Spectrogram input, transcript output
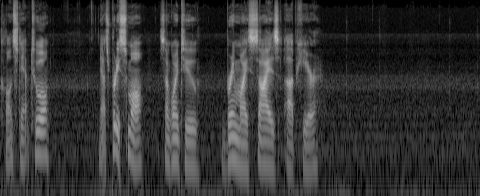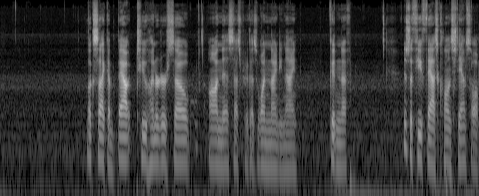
clone stamp tool. Now it's pretty small, so I'm going to bring my size up here. Looks like about 200 or so on this. That's pretty good. It's 199. Good enough. Just a few fast clone stamps. I'll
